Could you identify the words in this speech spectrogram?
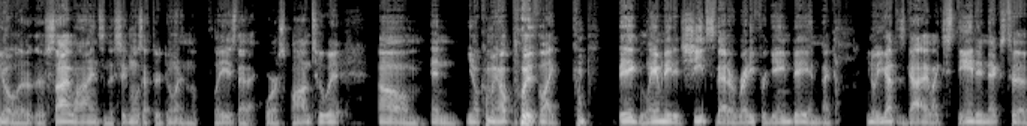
you know, their, their sidelines and the signals that they're doing and the plays that, that correspond to it, um, and you know, coming up with like com- big laminated sheets that are ready for game day and like you know, you got this guy like standing next to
